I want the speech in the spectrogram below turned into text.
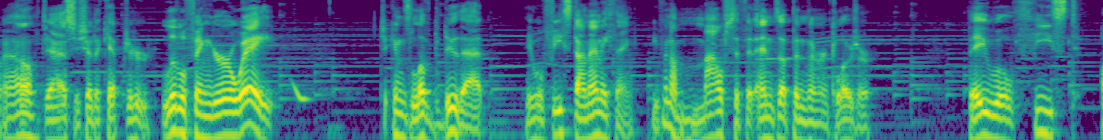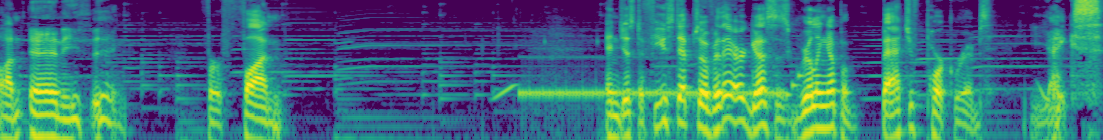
Well, Jas, you should have kept your little finger away. Chickens love to do that. They will feast on anything, even a mouse if it ends up in their enclosure. They will feast on anything for fun. And just a few steps over there, Gus is grilling up a batch of pork ribs. Yikes.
